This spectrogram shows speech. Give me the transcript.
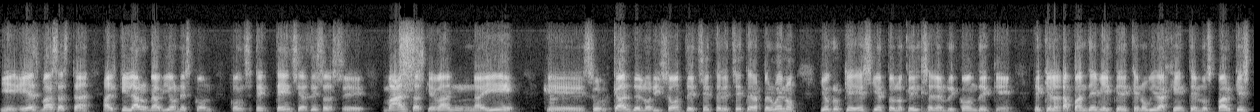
y, es más, hasta alquilaron aviones con, con sentencias de esas eh, mantas que van ahí que surcando el horizonte, etcétera, etcétera. Pero bueno, yo creo que es cierto lo que dice el Enricón de que, de que la pandemia y que, que no hubiera gente en los parques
